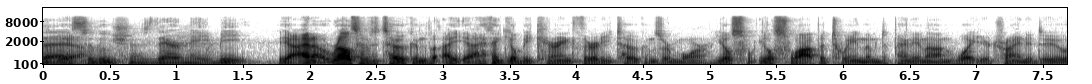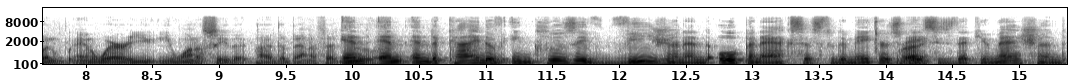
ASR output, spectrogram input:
uh, Yeah. solutions there may be. Yeah, I know. Relative to tokens, I, I think you'll be carrying 30 tokens or more. You'll, sw- you'll swap between them depending on what you're trying to do and, and where you, you want to see the, uh, the benefit. And, move. and, and the kind of inclusive vision and open access to the maker spaces that you mentioned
